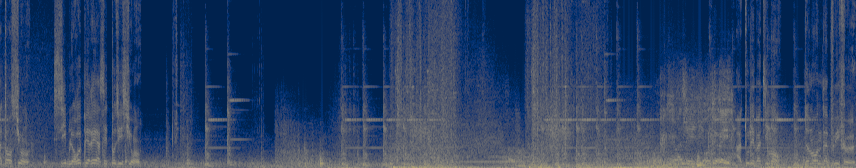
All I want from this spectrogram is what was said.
Attention, cible repérée à cette position. À tous les bâtiments. Demande d'appui feu.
